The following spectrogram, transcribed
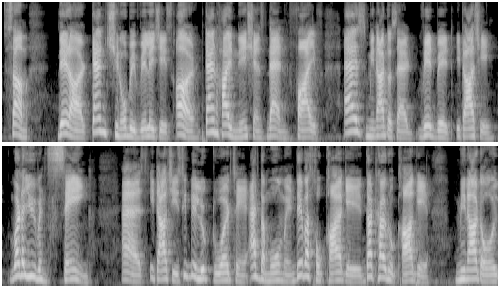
some there are 10 shinobi villages or 10 high nations than 5 as Minato said, wait, wait, Itachi, what are you even saying? As Itachi simply looked towards him, at the moment there was Hokage, the third Hokage, Minato,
